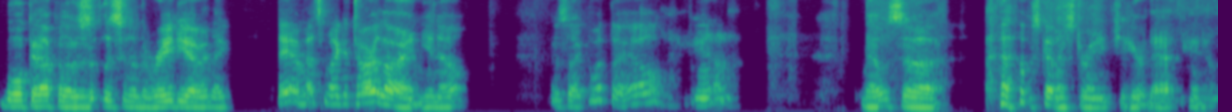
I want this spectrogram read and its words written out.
woken up and I was listening to the radio and like, damn, that's my guitar line. You know, it was like, what the hell? You know, that was uh, that was kind of strange to hear that. You know.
